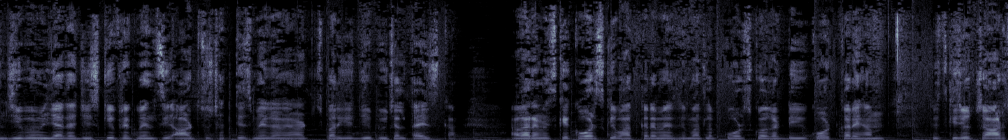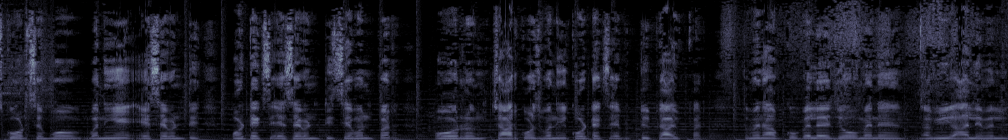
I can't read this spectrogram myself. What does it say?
GP मिल जाता है, जिसकी फ्रिक्वेंसी आठ 836 मेगाहर्ट्ज पर ये जीपीयू चलता है इसका। अगर हम इसके कोर्स की बात करें, मैं मतलब कोर्स को अगर डिकोड करें हम तो इसकी जो चार कोर्स है, वो बनी है A seventy cortex A seventy seven पर, और चार कोर्स बनी है कोटेक्स ए फिफ्टी फाइव पर। तो मैंने आपको पहले जो मैंने अभी हाल ही में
